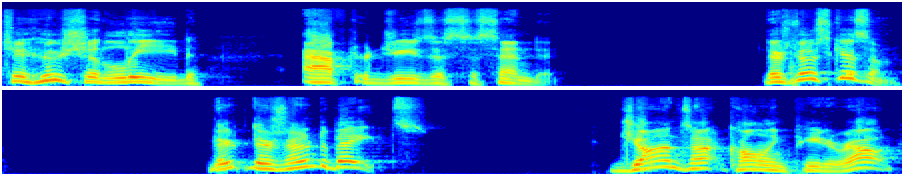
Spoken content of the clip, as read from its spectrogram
to who should lead after Jesus ascended. There's no schism, there, there's no debates. John's not calling Peter out.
